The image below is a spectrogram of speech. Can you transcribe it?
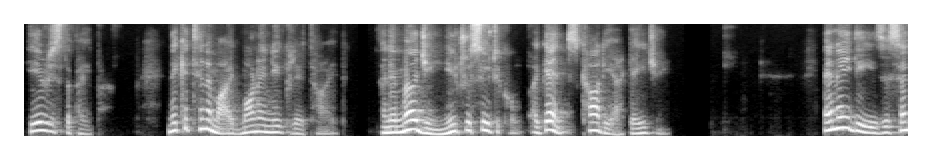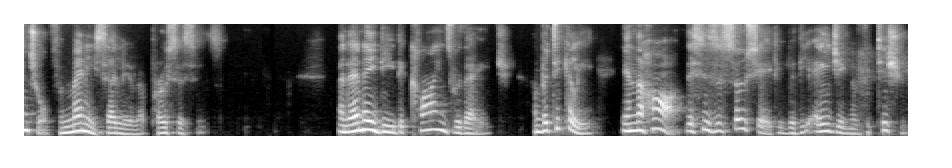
Here is the paper. Nicotinamide mononucleotide an emerging nutraceutical against cardiac aging. NAD is essential for many cellular processes. And NAD declines with age, and particularly in the heart, this is associated with the aging of the tissue.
